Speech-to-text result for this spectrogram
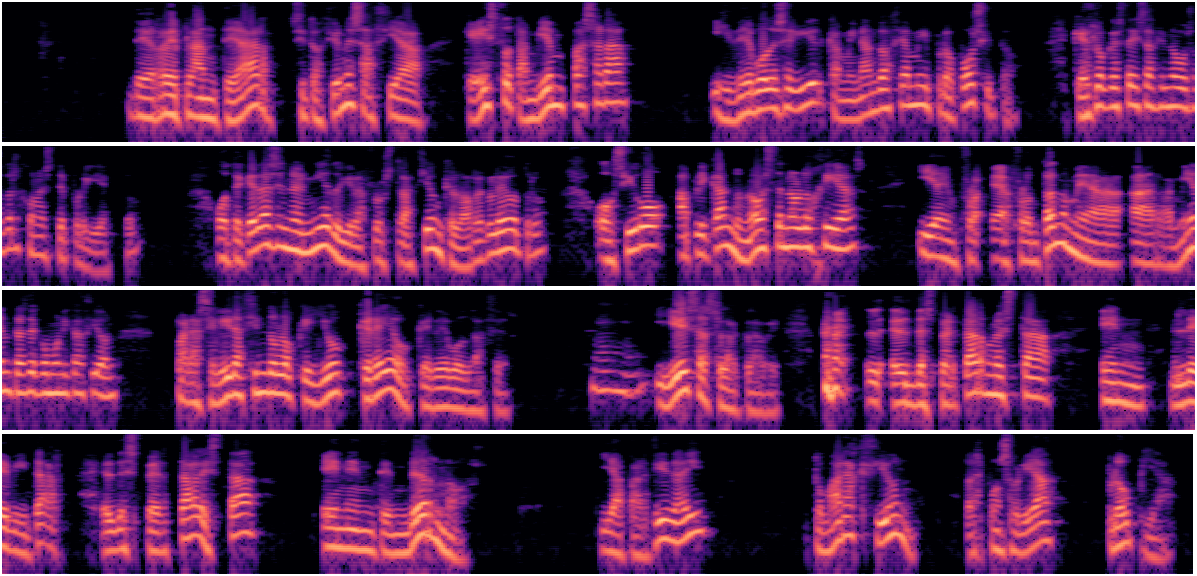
de replantear situaciones hacia que esto también pasará y debo de seguir caminando hacia mi propósito. ¿Qué es lo que estáis haciendo vosotros con este proyecto? O te quedas en el miedo y la frustración que lo arregle otro, o sigo aplicando nuevas tecnologías y afrontándome a, herramientas de comunicación para seguir haciendo lo que yo creo que debo de hacer. Y esa es la clave. El despertar no está en levitar, el despertar está en entendernos y a partir de ahí tomar acción, responsabilidad propia.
